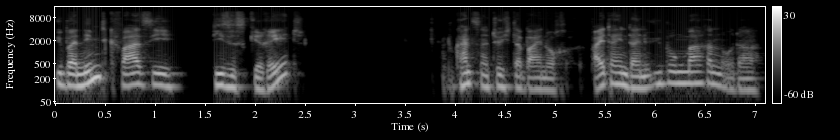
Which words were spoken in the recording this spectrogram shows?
übernimmt quasi dieses Gerät. Du kannst natürlich dabei noch weiterhin deine Übungen machen oder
